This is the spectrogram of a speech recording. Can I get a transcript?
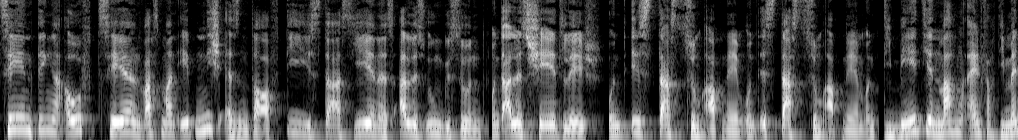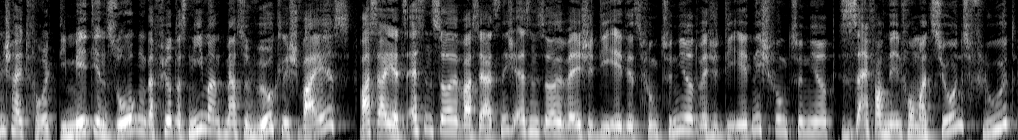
zehn Dinge aufzählen, was man eben nicht essen darf. Dies, das, jenes, alles ungesund und alles schädlich. Und ist das zum Abnehmen und ist das zum Abnehmen. Und die Medien machen einfach die Menschheit verrückt. Die Medien sorgen dafür, dass niemand mehr so wirklich weiß, was er jetzt essen soll, was er jetzt nicht essen soll, welche Diät jetzt funktioniert, welche Diät nicht funktioniert. Es ist einfach eine Informationsflut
